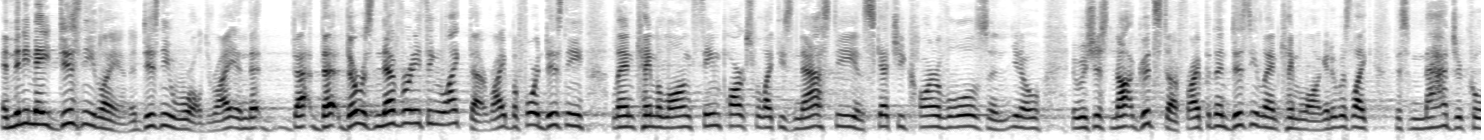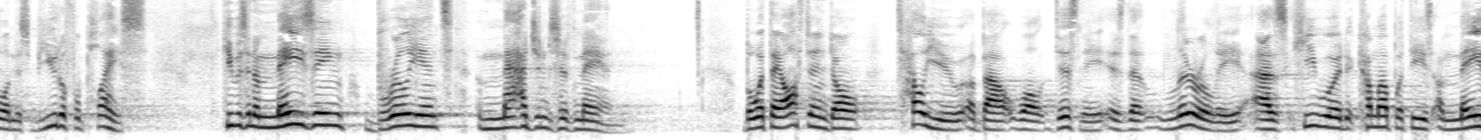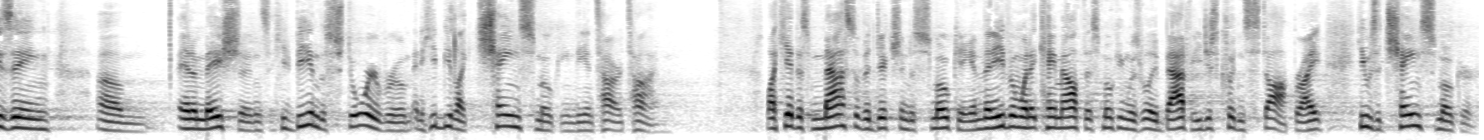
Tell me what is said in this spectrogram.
And then he made Disneyland, a Disney World, right? And that, that, that, there was never anything like that, right? Before Disneyland came along, theme parks were like these nasty and sketchy carnivals, and, you know, it was just not good stuff, right? But then Disneyland came along, and it was like this magical and this beautiful place. He was an amazing, brilliant, imaginative man. But what they often don't tell you about Walt Disney is that literally, as he would come up with these amazing um, animations, he'd be in the story room and he'd be like chain smoking the entire time. Like he had this massive addiction to smoking. And then, even when it came out that smoking was really bad for him, he just couldn't stop, right? He was a chain smoker.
